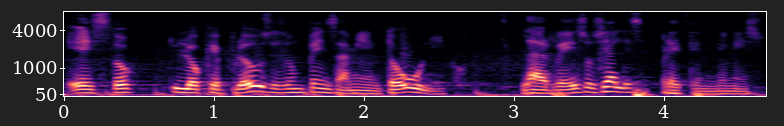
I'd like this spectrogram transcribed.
Esto lo que produce es un pensamiento único. Las redes sociales pretenden eso,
